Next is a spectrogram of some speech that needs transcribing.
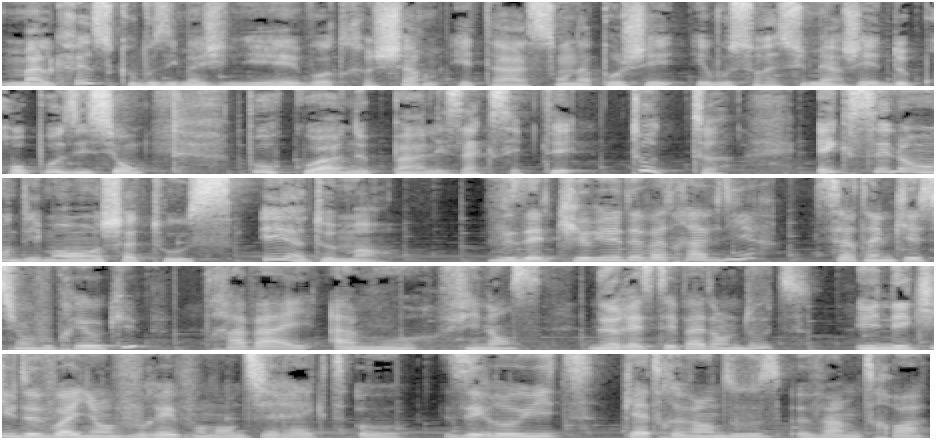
malgré ce que vous imaginiez, votre charme est à son apogée et vous serez submergé de propositions. Pourquoi ne pas les accepter toutes? Excellent dimanche à tous et à demain. Vous êtes curieux de votre avenir? Certaines questions vous préoccupent? Travail, amour, finances? Ne restez pas dans le doute. Une équipe de voyants vous répond en direct au 08 92 23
